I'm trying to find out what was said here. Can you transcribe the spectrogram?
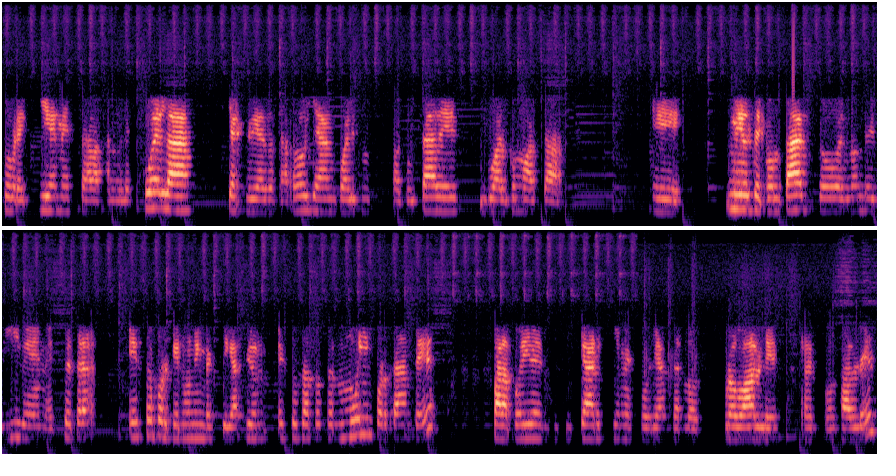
sobre quiénes trabajan en la escuela, qué actividades desarrollan, cuáles son sus facultades, igual como hasta eh, medios de contacto, en dónde viven, etcétera. Esto porque en una investigación estos datos son muy importantes para poder identificar quiénes podrían ser los probables responsables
